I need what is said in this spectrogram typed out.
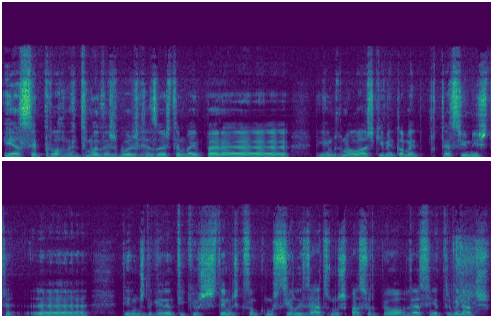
essa é provavelmente uma das boas razões também para, digamos, numa lógica eventualmente protecionista, uh, digamos, de garantir que os sistemas que são comercializados no espaço europeu obedecem a determinados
